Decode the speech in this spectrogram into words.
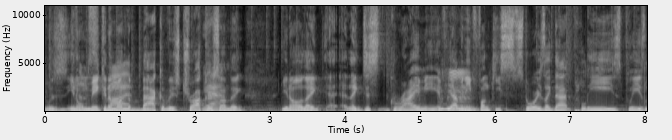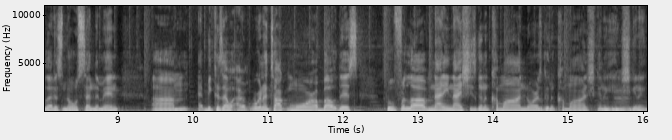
was, you know, Some making them on the back of his truck or something. You know, like like just grimy. If you have any mm-hmm. funky stories like that, please, please let us know. Send them in, um, because I, I- we're gonna talk more about this. Food for Love 99. She's gonna come on. Nora's gonna come on. She's gonna she's gonna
